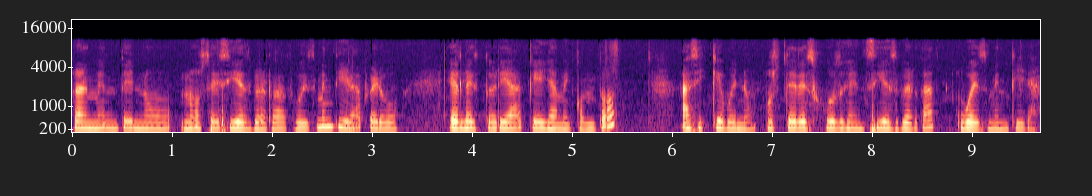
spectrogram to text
Realmente no no sé si es verdad o es mentira pero es la historia que ella me contó. Así que bueno ustedes juzguen si es verdad o es mentira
